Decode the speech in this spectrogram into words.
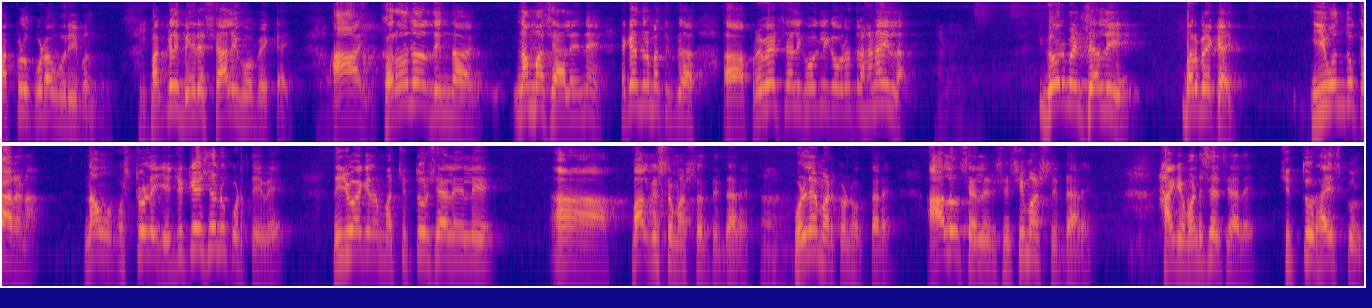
ಮಕ್ಕಳು ಕೂಡ ಊರಿಗೆ ಬಂದರು. ಮಕ್ಕಳಿಗೆ ಬೇರೆ ಶಾಲೆಗೆ ಹೋಗ್ಬೇಕಾಯ್ತು. ಆ ಕೊರೋನಾದಿಂದ ನಮ್ಮ ಶಾಲೆನೇ ಯಾಕಂದ್ರೆ ಮತ್ತೆ ಪ್ರೈವೇಟ್ ಶಾಲೆಗೆ ಹೋಗ್ಲಿಕ್ಕೆ ಅವ್ರ ಹತ್ರ ಹಣ ಇಲ್ಲ. ಹಣ ಇಲ್ಲ. ಗೌರ್ಮೆಂಟ್ ಶಾಲೆ ಬರಬೇಕಾಯ್ತು. ಈ ಒಂದು ಕಾರಣ ನಾವು ಅಷ್ಟೊಳ್ಳೆ ಎಜುಕೇಷನು ಕೊಡ್ತೇವೆ. ನಿಜವಾಗಿ ನಮ್ಮ ಚಿತ್ತೂರು ಶಾಲೆಯಲ್ಲಿ ಬಾಲಕೃಷ್ಣ ಮಾಸ್ಟರ್ ಅಂತಿದ್ದಾರೆ. ಒಳ್ಳೆ ಮಾಡ್ಕೊಂಡು ಹೋಗ್ತಾರೆ. ಆಲೂರು ಶಾಲೆಯಲ್ಲಿ ಶಶಿ ಮಾಸ್ಟರ್ ಇದ್ದಾರೆ. ಹಾಗೆ ಮಂಡಸೆ ಶಾಲೆ ಚಿತ್ತೂರು ಹೈಸ್ಕೂಲ್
